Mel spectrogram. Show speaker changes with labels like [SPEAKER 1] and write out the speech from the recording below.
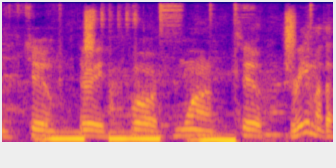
[SPEAKER 1] One, two, three, four, one, two, three, mother.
